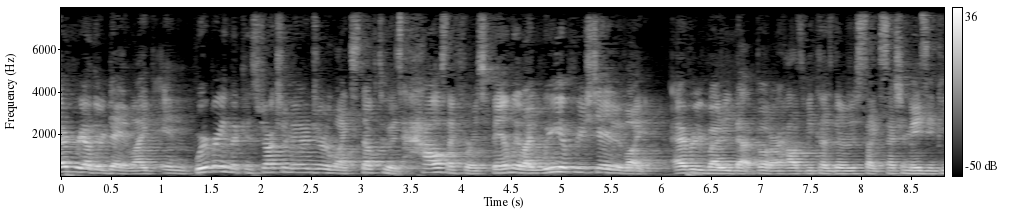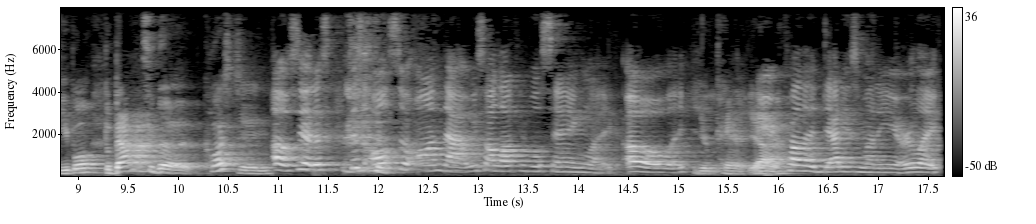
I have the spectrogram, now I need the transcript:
every other day. Like, and we are bringing the construction manager like stuff to his house, like for his family. Like, we appreciated like everybody that built our house because they're just like such amazing people. But back to the question. Oh, so yeah, just, just also on that, we saw a lot of people saying like, "Oh, like Your parent, you yeah. probably daddy's money or like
